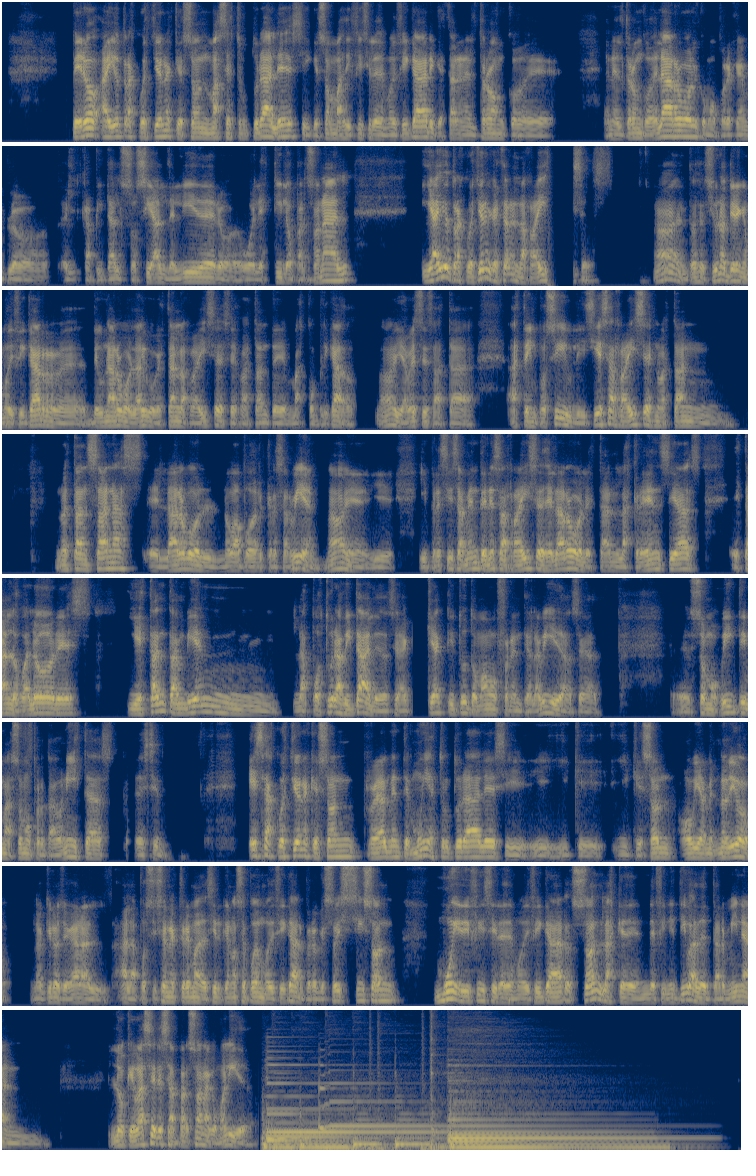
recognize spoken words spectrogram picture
Pero hay otras cuestiones que son más estructurales y que son más difíciles de modificar y que están en el tronco en el tronco del árbol, como por ejemplo el capital social del líder o, el estilo personal. Y hay otras cuestiones que están en las raíces. Entonces, si uno tiene que modificar eh, de un árbol algo que está en las raíces, es bastante más complicado. Y a veces hasta, hasta imposible. Y si esas raíces no están, no están sanas, el árbol no va a poder crecer bien. y, precisamente en esas raíces del árbol están las creencias, están los valores, y están también las posturas vitales, o sea, qué actitud tomamos frente a la vida, o sea, eh, somos víctimas, somos protagonistas, es decir, esas cuestiones que son realmente muy estructurales y, que, son, obviamente, no digo, no quiero llegar a la posición extrema de decir que no se pueden modificar, pero que sí son muy difíciles de modificar, son las que en definitiva determinan lo que va a ser esa persona como líder.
